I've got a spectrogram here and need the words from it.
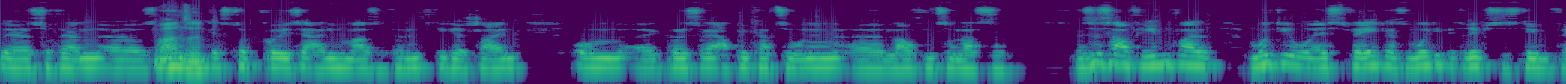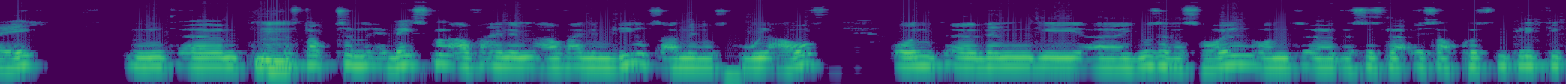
Äh, sofern äh, so die Desktop-Größe einigermaßen vernünftig erscheint, um äh, größere Applikationen äh, laufen zu lassen. Es ist auf jeden Fall Multi-OS-fähig, also Multibetriebssystem-fähig. Und ähm, hm. das dockt zunächst mal auf einem, auf einem Linux-Anwendungspool auf. Und äh, wenn die äh, User das wollen, und äh, das ist, ist auch kostenpflichtig,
